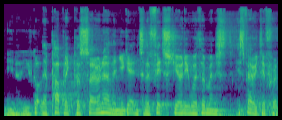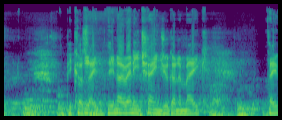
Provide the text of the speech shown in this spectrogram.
you know, you've got their public persona, and then you get into the fit with them, and it's, it's very different because they, mm-hmm. they know any change you're going to make, they,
